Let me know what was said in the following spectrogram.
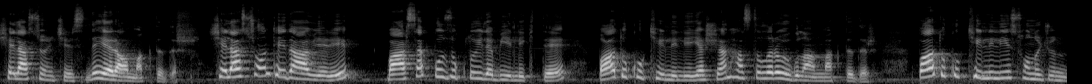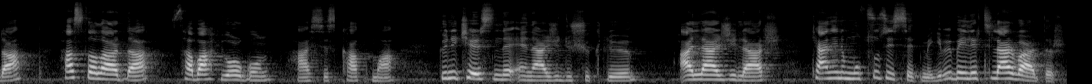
şelasyon içerisinde yer almaktadır. Şelasyon tedavileri bağırsak bozukluğuyla birlikte bağ doku kirliliği yaşayan hastalara uygulanmaktadır. Bağ doku kirliliği sonucunda hastalarda sabah yorgun, halsiz kalkma, gün içerisinde enerji düşüklüğü, alerjiler, kendini mutsuz hissetme gibi belirtiler vardır.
